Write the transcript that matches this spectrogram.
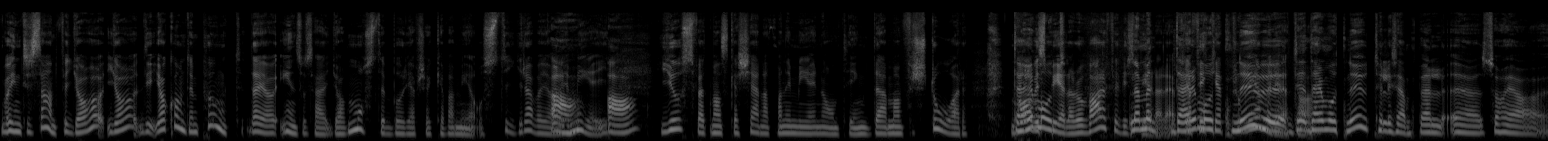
Vad intressant, för jag, jag, jag kom till en punkt där jag insåg att jag måste börja försöka vara med och styra vad jag ja, är med i. Ja. Just för att man ska känna att man är med i någonting där man förstår däremot, vad vi spelar och varför vi nej, spelar det. Däremot nu, däremot nu till exempel eh, så har jag eh,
